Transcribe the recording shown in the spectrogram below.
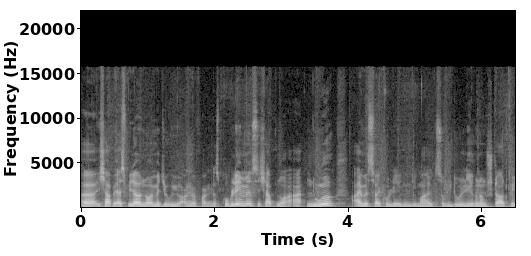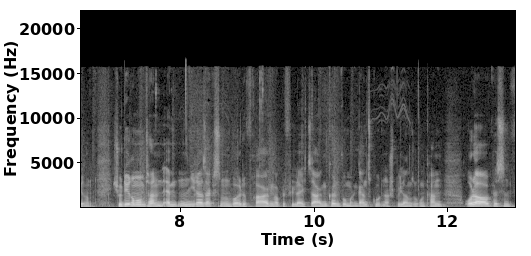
Äh, ich habe erst wieder neu mit Yu-Gi-Oh! angefangen. Das Problem ist, ich habe nur, ein- nur ein bis zwei Kollegen, die mal zum Duellieren am Start wären. Ich studiere momentan in Emden, Niedersachsen und wollte fragen, ob ihr vielleicht sagen könnt, wo man ganz gut nach Spielern suchen kann oder ob es in,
